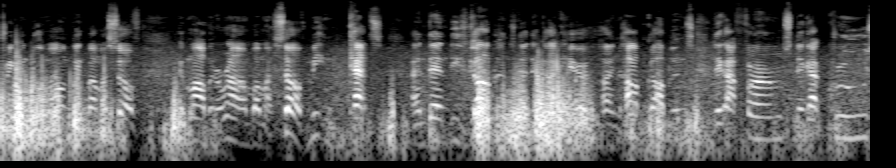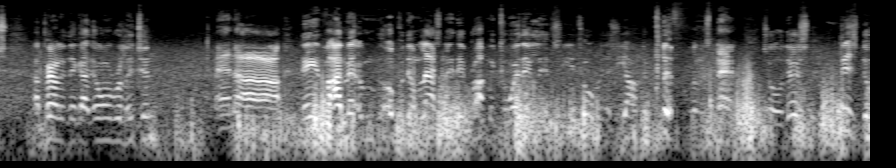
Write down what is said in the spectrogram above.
drinking, doing my own thing by myself, and mobbing around by myself, meeting cats, and then these goblins that they got here, and hobgoblins, firms, they got crews, apparently they got their own religion, and uh, they I met up with them last night. They brought me to where they live. See, it's over this yonder cliff, understand? So there's this the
